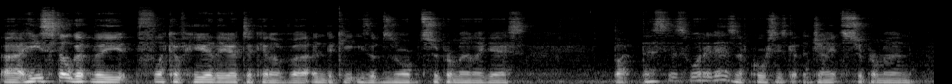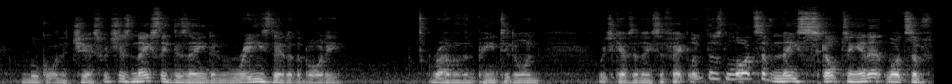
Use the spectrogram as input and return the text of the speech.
Uh, he's still got the flick of hair there to kind of uh, indicate he's absorbed Superman, I guess. But this is what it is. And of course, he's got the giant Superman logo on the chest, which is nicely designed and raised out of the body rather than painted on, which gives a nice effect. Look, there's lots of nice sculpting in it, lots of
